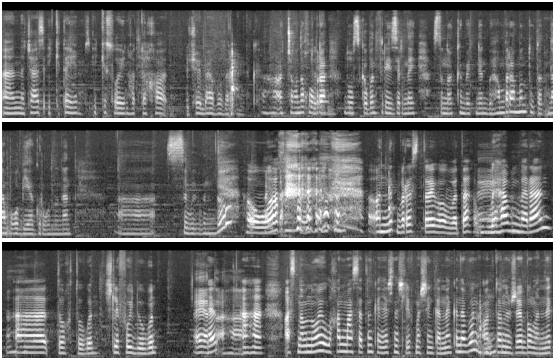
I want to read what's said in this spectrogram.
начас икки тайын, икки слойын хаттаха үшөй баг болар мандык. Ачағына холбра доскабын фрезерный станок көмөтүнөн быхам барамын тутатна бу биогрунунан сывыгынду. Ова. Оннык простой болбата. Быхам баран тохтугун, шлифуйдубун. Ага. Основной улахан масатын, конечно, шлиф машинканан канабын. Онтон уже бу маннык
